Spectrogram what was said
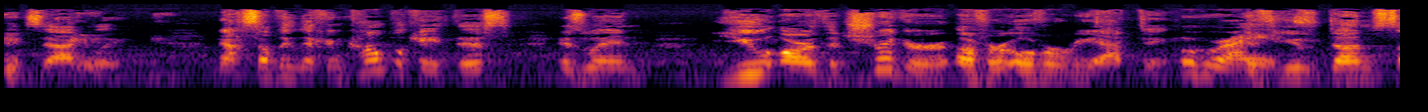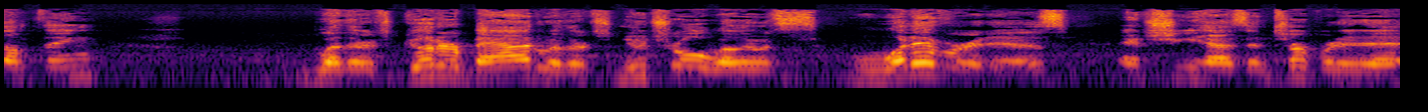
exactly. Now, something that can complicate this is when you are the trigger of her overreacting. Right. If you've done something, whether it's good or bad, whether it's neutral, whether it's whatever it is, and she has interpreted it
